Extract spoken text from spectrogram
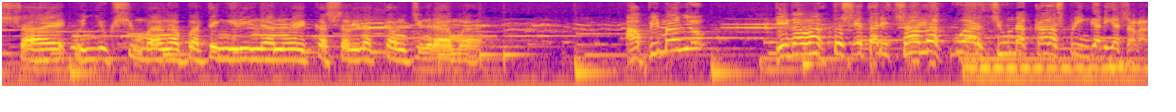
saya unjuk Sumanga bate ngiringan weka Kang Rama api manyuk Dina waktu saya tadi salak Arjuna kalas peringga dia salah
